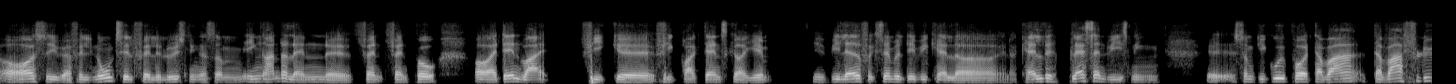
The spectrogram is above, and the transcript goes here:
og også i hvert fald i nogle tilfælde løsninger, som ingen andre lande fandt, fandt på, og af den vej fik, fik bragt danskere hjem. Vi lavede for eksempel det, vi kalder, eller kaldte pladsanvisningen, øh, som gik ud på, at der var, der var fly,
